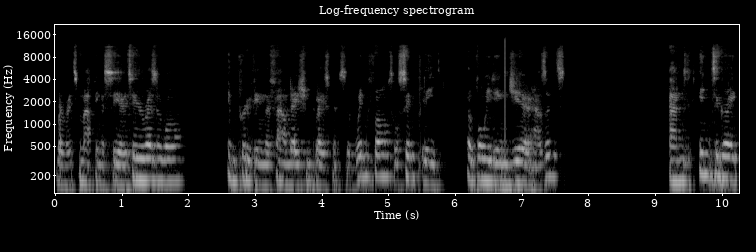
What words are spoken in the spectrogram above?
whether it's mapping a CO2 reservoir, improving the foundation placements of wind farms, or simply avoiding geohazards, and integrate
